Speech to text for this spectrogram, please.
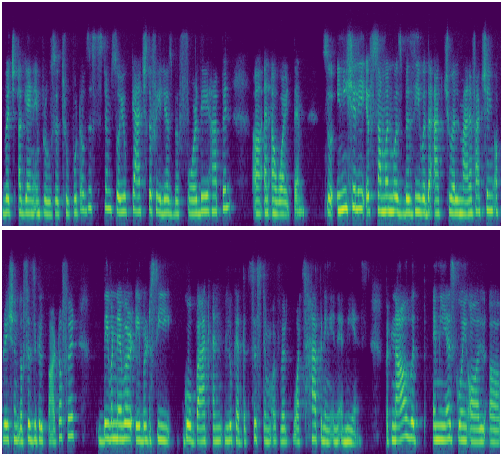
which again improves the throughput of the system. So you catch the failures before they happen uh, and avoid them. So initially, if someone was busy with the actual manufacturing operation, the physical part of it, they were never able to see, go back and look at the system of what's happening in MES. But now with MES going all uh,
